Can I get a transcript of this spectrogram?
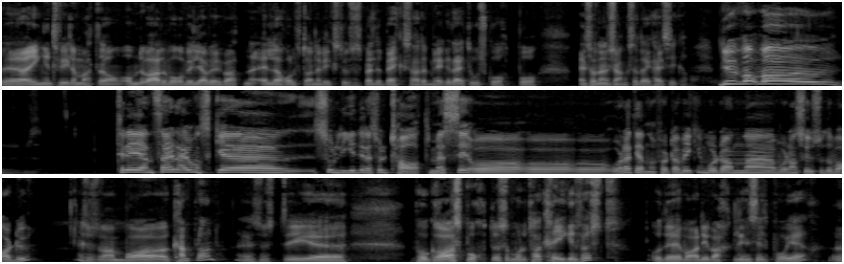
Det er ingen tvil om at om det hadde vært Vilja Vevatn eller Rolf Danne Vikstuen som spilte back, så hadde begge de to skåret på en sånn sjanse. Det er jeg helt sikker på. Du, hva, hva 3-1-seier er ganske solid resultatmessig og ålreit gjennomført av Viking. Hvordan, eh, hvordan syns du det var, du? Jeg syns det var en bra kampplan. Jeg synes de, eh, På gress borte så må du ta krigen først. Og det var de virkelig innstilt på å gjøre. Uh,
